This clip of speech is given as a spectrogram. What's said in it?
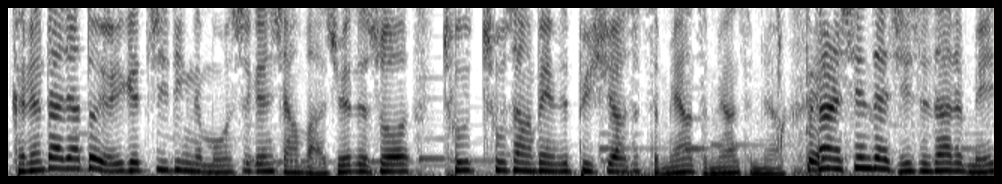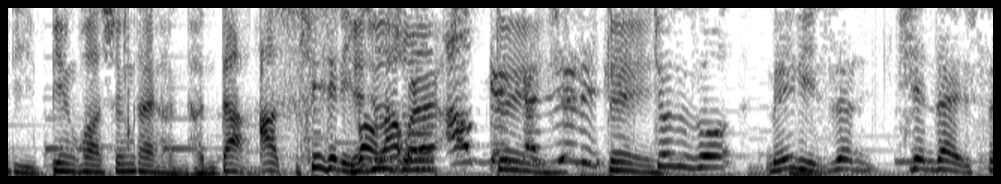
可能大家都有一个既定的模式跟想法，觉得说出出唱片必须要是怎么样怎么样怎么样。对当然现在其实它的媒体变化生态很很大。啊，谢谢你帮我拉回来啊！OK，感谢你。对就是说媒体是现在是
